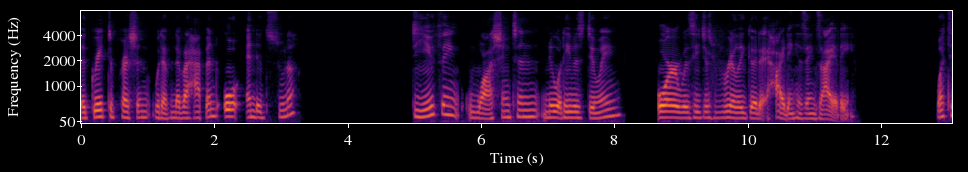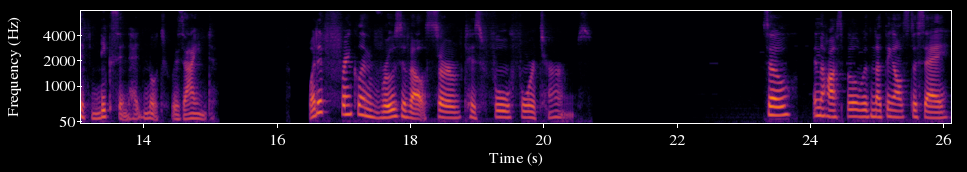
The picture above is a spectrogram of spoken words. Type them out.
the Great Depression would have never happened or ended sooner? Do you think Washington knew what he was doing? Or was he just really good at hiding his anxiety? What if Nixon had not resigned? What if Franklin Roosevelt served his full four terms? So, in the hospital with nothing else to say,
